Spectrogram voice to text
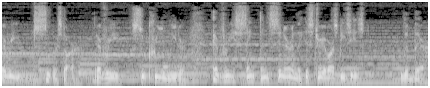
every superstar, every supreme leader, every saint and sinner in the history of our species lived there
